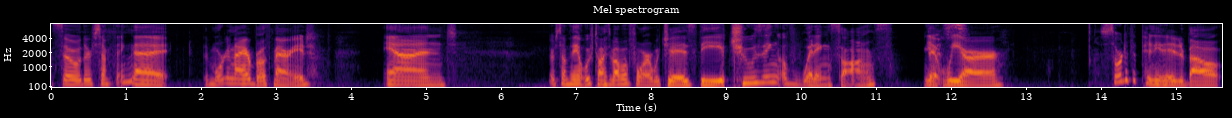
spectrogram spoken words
so there's something that Morgan and I are both married, and there's something that we've talked about before, which is the choosing of wedding songs that we are sort of opinionated about.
